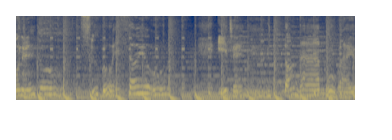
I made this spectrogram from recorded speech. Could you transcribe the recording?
오늘도 수고했어요. 이제는 떠나보아요.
